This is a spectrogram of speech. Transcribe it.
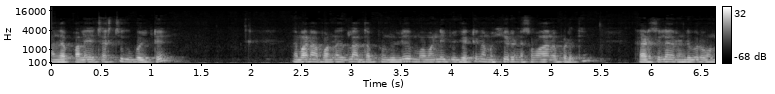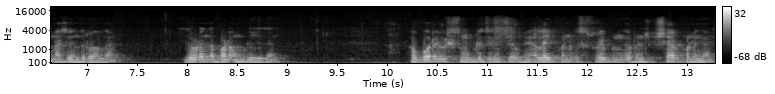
அந்த பழைய சர்ச்சுக்கு போயிட்டு இந்த மாதிரி நான் பண்ணதுக்கெலாம் தப்புன்னு சொல்லி மன்னிப்பு கேட்டு நம்ம ஹீரோயினை சமாதானப்படுத்தி கடைசியில் ரெண்டு பேரும் ஒன்றா சேர்ந்துருவாங்க. இதோட இந்த படம் முடியுது. அப்போ ஒரு விஷயம் உங்களுக்கு பிடிச்சிருந்துச்சு அப்படின்னா லைக் பண்ணுங்கள் சப்ஸ்கிரைப் பண்ணுங்கள் ஃப்ரெண்ட்ஸ் ஷேர் பண்ணுங்கள்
